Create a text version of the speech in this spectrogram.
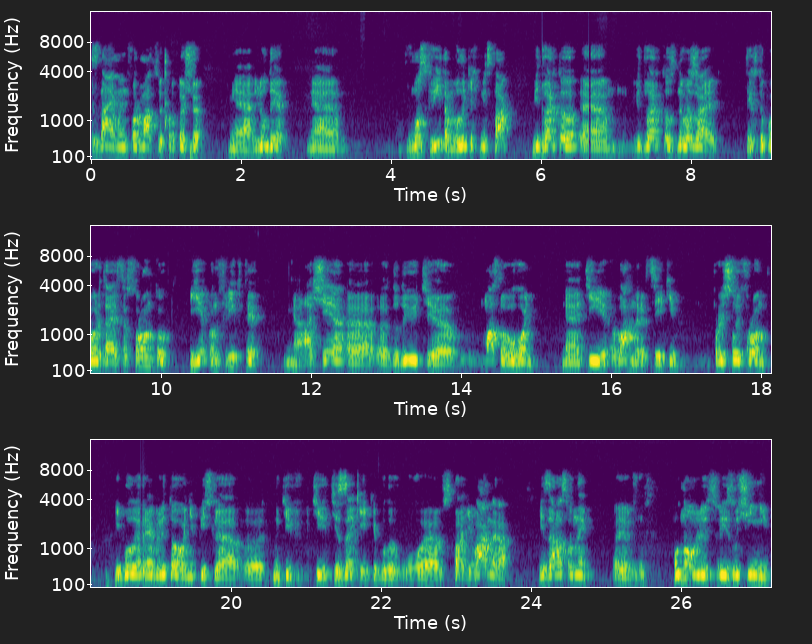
знаємо інформацію про те, що е, люди е, в Москві, там в великих містах, відверто, е, відверто зневажають тих, хто повертається з фронту. Є конфлікти, а ще е, додають е, масло вогонь е, ті вагнерівці, які пройшли фронт і були реабілітовані після ну, ті, ті, ті зеки, які були в, складі Вагнера, і зараз вони поновлюють свої злочинні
